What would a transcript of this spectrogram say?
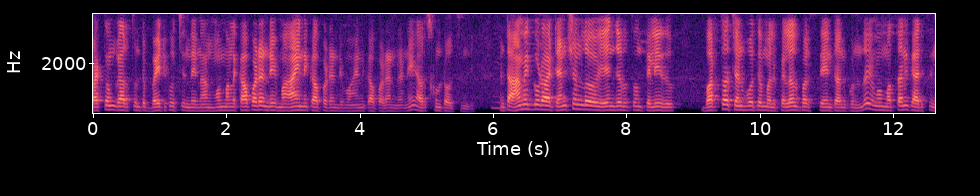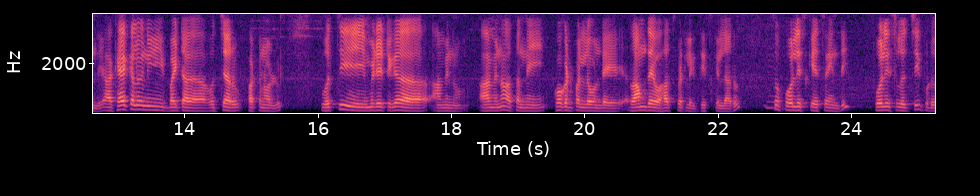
రక్తం గారుతుంటే బయటకు వచ్చింది. నన్ను మమ్మల్ని కాపాడండి మా ఆయన్ని కాపాడండి మా ఆయన్ని కాపాడండి అని అరుచుకుంటూ వచ్చింది. అంటే ఆమెకు కూడా ఆ టెన్షన్లో ఏం జరుగుతుందో తెలియదు భర్త చనిపోతే మళ్ళీ పిల్లల పరిస్థితి ఏంటి అనుకున్నదో ఏమో మొత్తానికి అరిసింది ఆ కేకలు విని బయట వచ్చారు పక్కన వాళ్ళు వచ్చి ఇమ్మీడియట్గా ఆమెను ఆమెను అతన్ని కోకట్పల్లిలో ఉండే రామ్దేవ్ హాస్పిటల్కి తీసుకెళ్ళారు. సో పోలీస్ కేసు అయింది. పోలీసులు వచ్చి ఇప్పుడు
